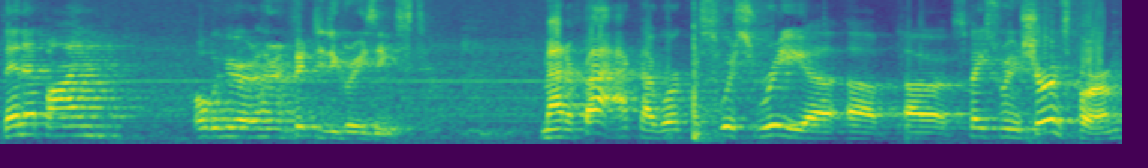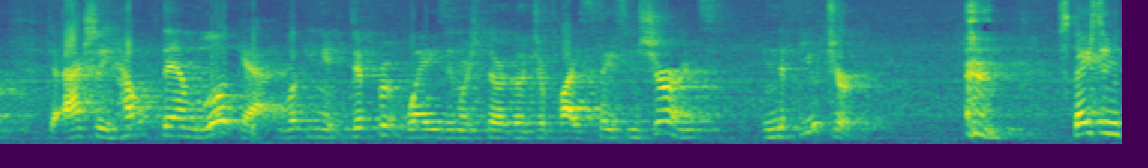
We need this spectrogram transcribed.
than if I'm over here at 150 degrees east. Matter of fact, I work with Swiss Re, a, a, a, space reinsurance firm, to actually help them look at looking at different ways in which they're going to apply space insurance in the future. space in,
